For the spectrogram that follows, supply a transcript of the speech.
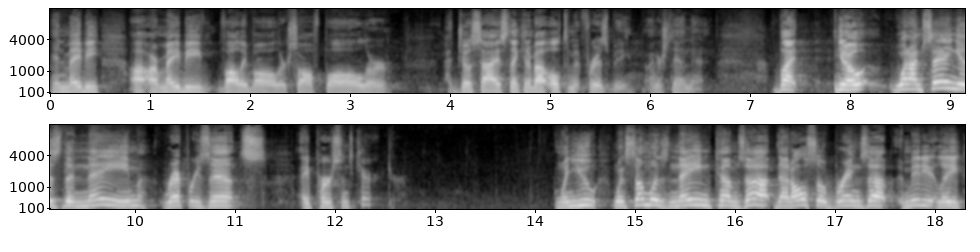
And maybe, uh, or maybe volleyball or softball, or Josiah's thinking about ultimate frisbee. I understand that. But, you know, what I'm saying is the name represents a person's character. When, you, when someone's name comes up, that also brings up immediately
